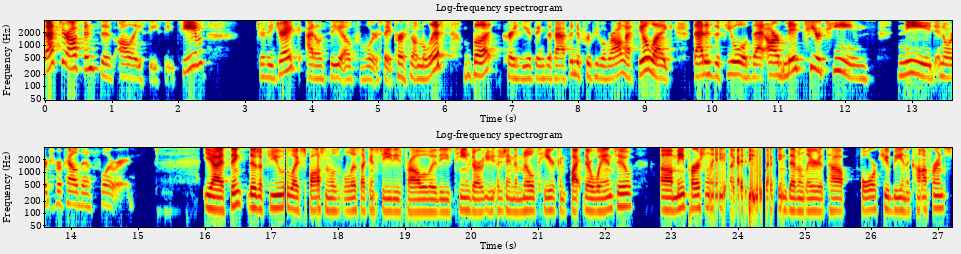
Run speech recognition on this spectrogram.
that's your offensive All ACC team. Drizzy Drake, I don't see a Florida State person on the list, but crazier things have happened to prove people wrong. I feel like that is the fuel that our mid tier teams need in order to propel them forward. Yeah, I think there's a few like spots on the list I can see these probably these teams are you're saying the middle tier can fight their way into. Uh, me personally, like I do, I think Devin Leary is top four QB in the conference.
